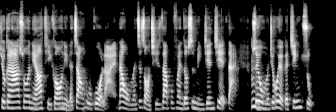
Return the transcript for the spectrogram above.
就跟他说你要提供你的账户过来，那我们这种其实大部分都是民间借贷，所以我们就会有个金主，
